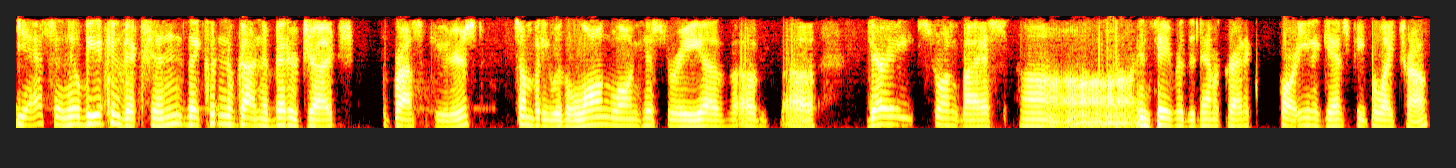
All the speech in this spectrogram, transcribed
Yes, and there'll be a conviction. They couldn't have gotten a better judge, the prosecutors, somebody with a long, long history of, of uh, very strong bias uh, in favor of the Democratic Party and against people like Trump.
